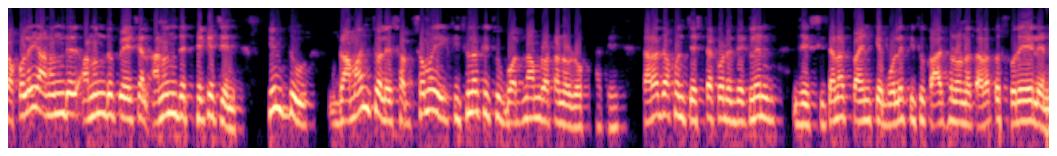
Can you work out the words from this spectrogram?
সকলেই আনন্দে, আনন্দ পেয়েছেন, আনন্দে থেকেছেন। কিন্তু গ্রামাঞ্চলে সবসময় কিছু না কিছু বদনাম রটানো রোগ থাকে। তারা যখন চেষ্টা করে দেখলেন যে সীতানাথ পাইনকে বলে কিছু কাজ হলো না, তারা তো সরে এলেন।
